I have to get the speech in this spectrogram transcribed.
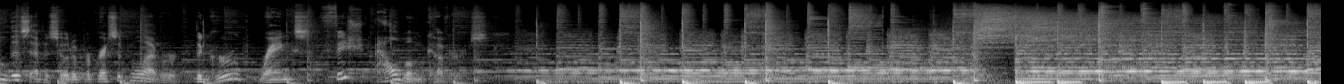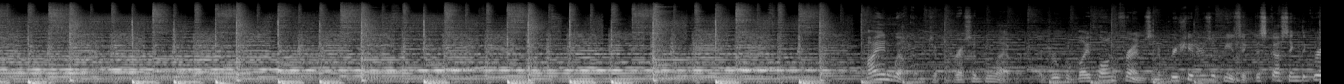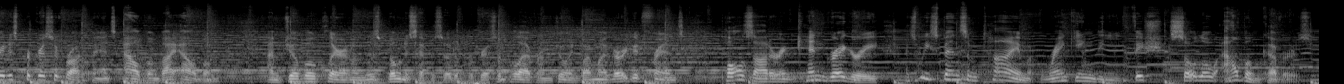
On this episode of Progressive Palaver, the group ranks fish album covers. Hi and welcome to Progressive Palaver, a group of lifelong friends and appreciators of music discussing the greatest progressive rock bands album by album. I'm Joe Beauclair, and on this bonus episode of Progressive Palaver, I'm joined by my very good friends Paul Zotter and Ken Gregory as we spend some time ranking the Phish solo album covers.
